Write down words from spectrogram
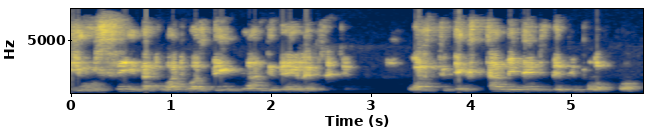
you will see that what was being planned in the legislature was to exterminate the people of God.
